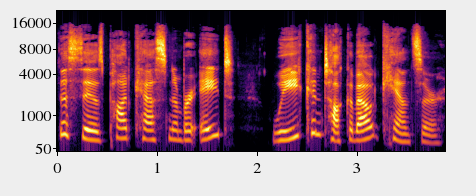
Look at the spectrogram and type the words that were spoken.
This is podcast number eight. We can talk about cancer.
